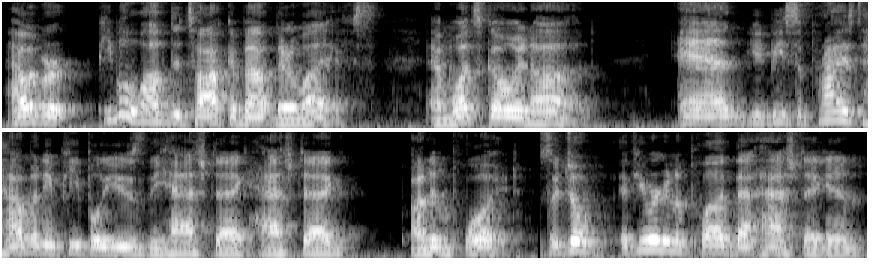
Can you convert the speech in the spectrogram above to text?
However, people love to talk about their lives and what's going on. And you'd be surprised how many people use the hashtag hashtag unemployed. So Joe, if you were gonna plug that hashtag in,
